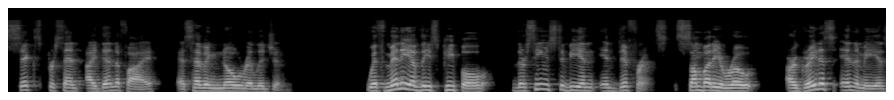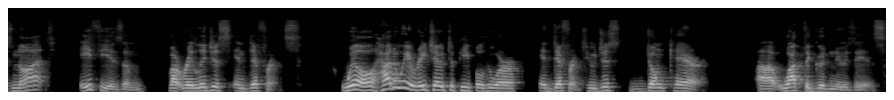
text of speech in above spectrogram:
6% identify as having no religion. With many of these people, there seems to be an indifference. Somebody wrote, our greatest enemy is not atheism, but religious indifference. Will, how do we reach out to people who are indifferent, who just don't care uh, what the good news is?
